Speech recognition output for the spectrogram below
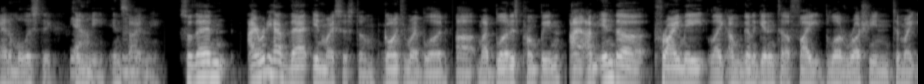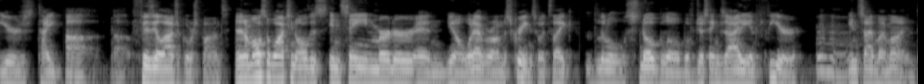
animalistic Yeah. in me, inside Mhm. me. So then I already have that in my system going through my blood. Uh, my blood is pumping. I, I'm in the primate, like I'm gonna get into a fight, blood rushing to my ears type uh, uh, physiological response. And then I'm also watching all this insane murder and you know whatever on the screen. So it's like little snow globe of just anxiety and fear Mhm. inside my mind.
